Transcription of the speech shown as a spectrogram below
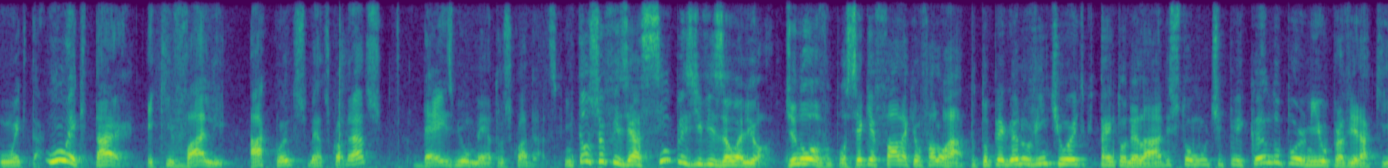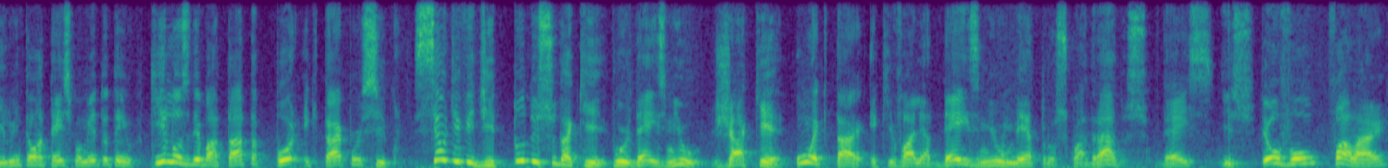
um hectare. Um hectare equivale a quantos metros quadrados? 10 mil metros quadrados. Então se eu fizer a simples divisão ali, ó, de novo, você que fala que eu falo rápido, estou pegando 28 que está em tonelada, estou multiplicando por mil para virar quilo, então até esse momento eu tenho quilos de batata por hectare por ciclo. Se eu dividir tudo isso daqui por 10 mil, já que um hectare equivale a 10 mil metros quadrados, 10, isso. Eu vou falar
